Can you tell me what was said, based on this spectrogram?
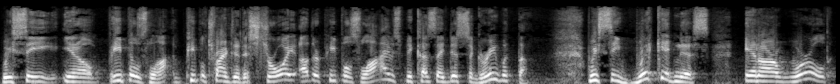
We see, you know, people's people trying to destroy other people's lives because they disagree with them. We see wickedness in our world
